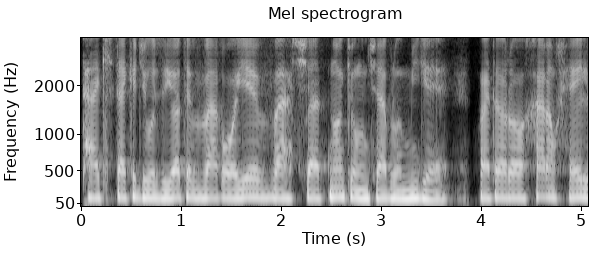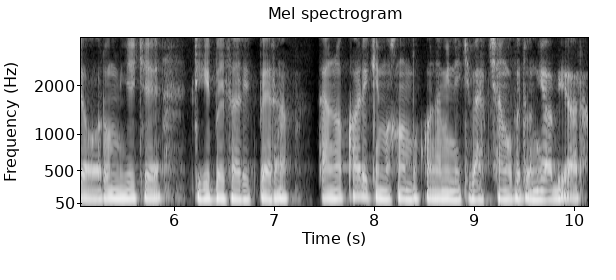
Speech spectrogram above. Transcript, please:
تک تک جزئیات وقایع وحشتناک اون شب رو میگه و در آخرم خیلی آروم میگه که دیگه بذارید برم. تنها کاری که می‌خوام بکنم اینه که بچه‌مو به دنیا بیارم.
